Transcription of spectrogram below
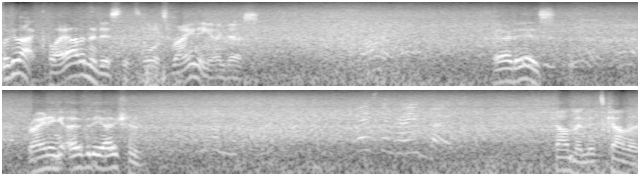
Look at that cloud in the distance. Oh, it's raining, I guess. There it is. Raining over the ocean. Coming, it's coming.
